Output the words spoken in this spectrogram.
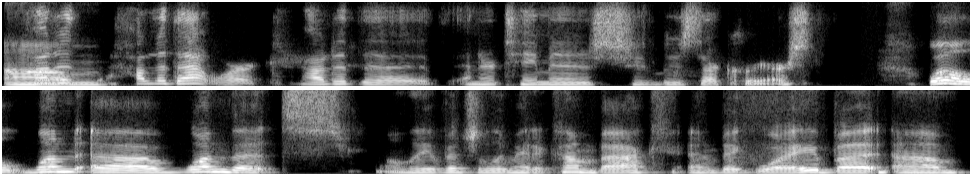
How, did, um, how did that work? How did the entertainment industry lose their careers? Well, one uh, one that well, they eventually made a comeback in a big way, but um,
